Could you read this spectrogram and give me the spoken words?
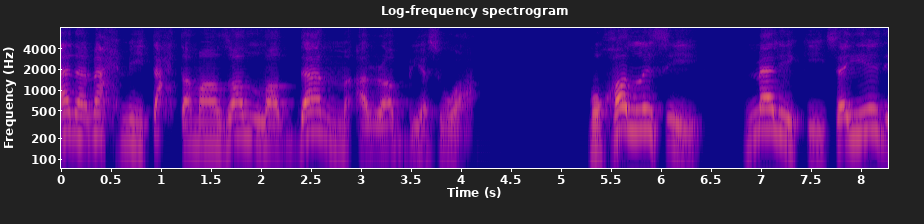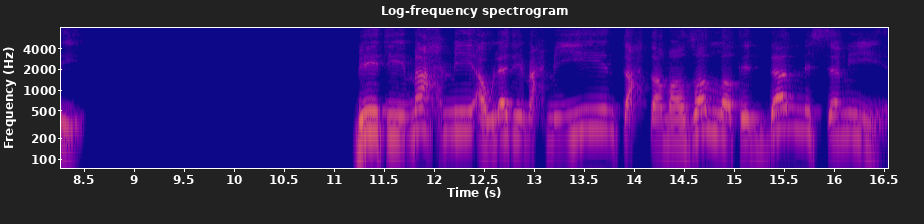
أنا محمي تحت مظله دم الرب يسوع. مخلصي ملكي سيدي. بيتي محمي أولادي محميين تحت مظلة الدم السمين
